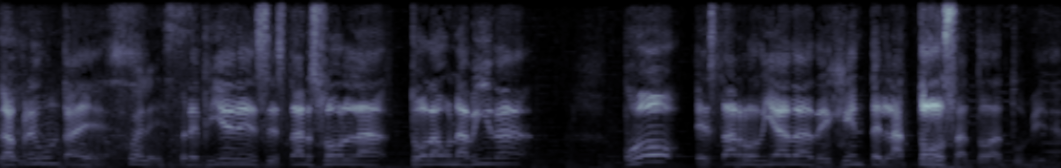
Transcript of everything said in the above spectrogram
La pregunta es: ¿Cuál es? ¿Prefieres estar sola toda una vida o estar rodeada de gente latosa toda tu vida?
